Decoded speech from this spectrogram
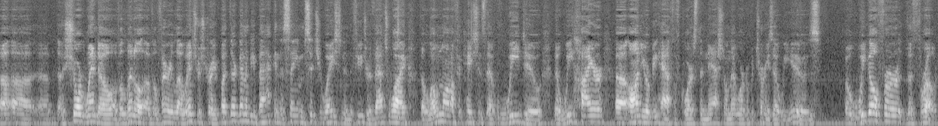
uh, uh, a short window of a little of a very low interest rate, but they're going to be back in the same situation in the future. That's why the loan modifications that we do, that we hire uh, on your behalf, of course, the National network of attorneys that we use, But we go for the throat.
